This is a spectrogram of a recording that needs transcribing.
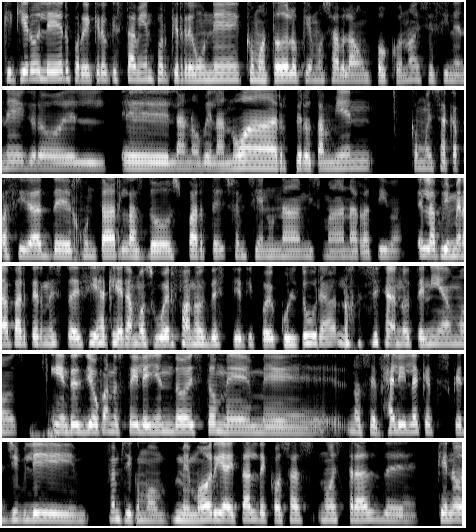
que quiero leer porque creo que está bien porque reúne como todo lo que hemos hablado un poco, ¿no? Ese cine negro, el, eh, la novela noir, pero también como esa capacidad de juntar las dos partes en una misma narrativa. En la primera parte Ernesto decía que éramos huérfanos de este tipo de cultura, ¿no? o sea, no teníamos... Y entonces yo cuando estoy leyendo esto me, me no sé, que Ghibli, como memoria y tal de cosas nuestras de que no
